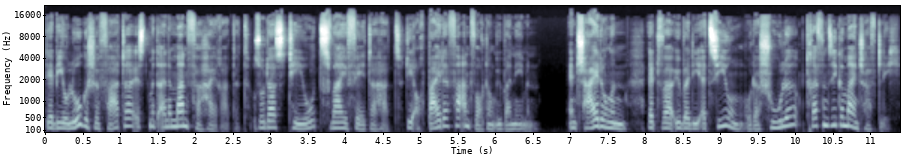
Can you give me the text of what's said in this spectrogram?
Der biologische Vater ist mit einem Mann verheiratet, sodass Theo zwei Väter hat, die auch beide Verantwortung übernehmen. Entscheidungen, etwa über die Erziehung oder Schule, treffen sie gemeinschaftlich.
